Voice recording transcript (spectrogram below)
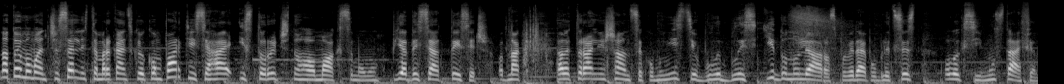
На той момент чисельність американської компартії сягає історичного максимуму 50 тисяч. Однак електоральні шанси комуністів були близькі до нуля, розповідає публіцист Олексій Мустафін.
